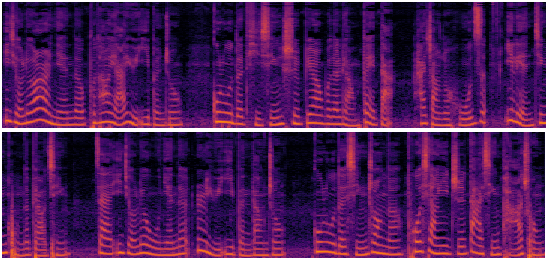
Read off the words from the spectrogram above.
一九六二年的葡萄牙语译本中，咕噜的体型是比尔博的两倍大，还长着胡子，一脸惊恐的表情。在一九六五年的日语译本当中，咕噜的形状呢颇像一只大型爬虫，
